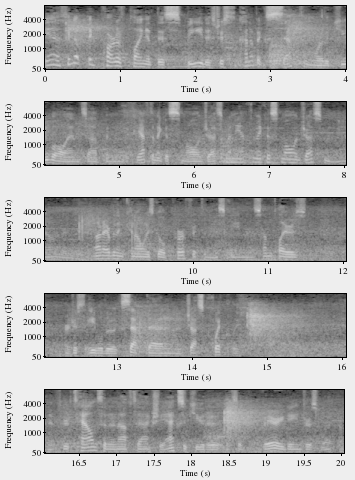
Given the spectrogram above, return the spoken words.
Yeah, I think a big part of playing at this speed is just kind of accepting where the cue ball ends up. And if you have to make a small adjustment, you have to make a small adjustment. You know, not everything can always go perfect in this game. And some players are just able to accept that and adjust quickly. And if you're talented enough to actually execute it, it's a very dangerous weapon.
